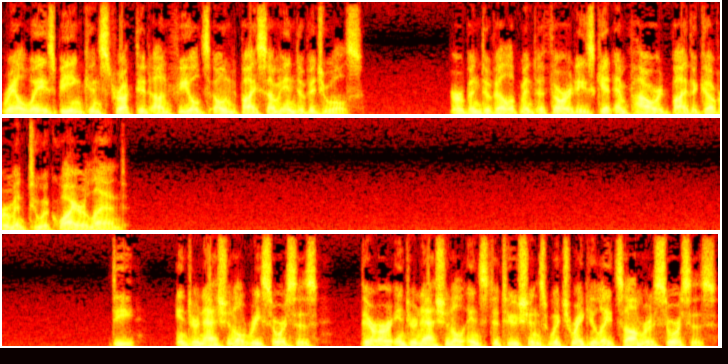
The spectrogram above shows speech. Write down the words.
railways being constructed on fields owned by some individuals. Urban development authorities get empowered by the government to acquire land. D. International resources, there are international institutions which regulate some resources.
